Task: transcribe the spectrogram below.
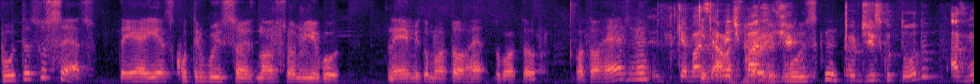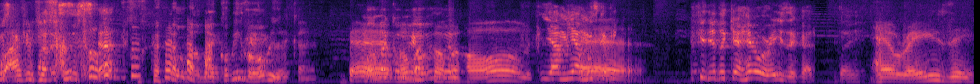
puta sucesso. Tem aí as contribuições do nosso amigo Leme do Motorhead, do Motor, Motorhead né? que é Que basicamente quase o, músicas. o disco todo. As músicas Quase o que fazem sucesso. pô, Mamãe Come Home, né, cara? É, Mama Come Mama Home. Come Home, E a minha música é, preferida que é Hellraiser, cara. Tá aí. Hellraiser.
